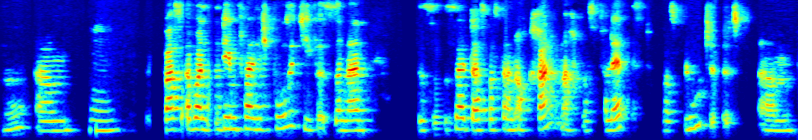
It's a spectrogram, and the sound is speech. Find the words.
Ne? Ähm, mhm. Was aber in dem Fall nicht positiv ist, sondern das ist halt das, was dann auch krank macht, was verletzt, was blutet, ähm,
